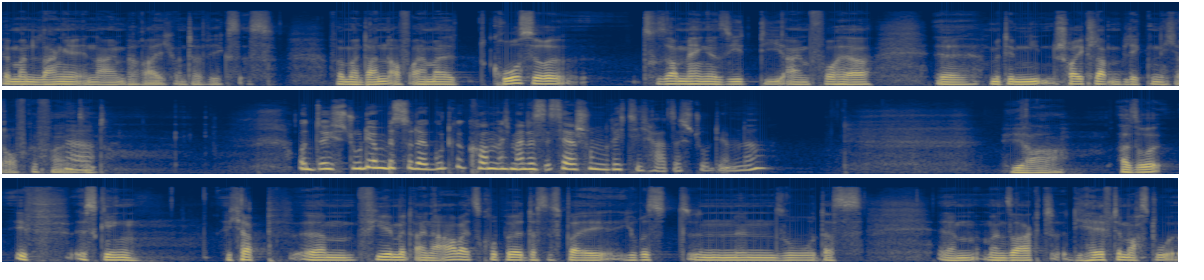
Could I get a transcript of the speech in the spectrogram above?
wenn man lange in einem Bereich unterwegs ist. Weil man dann auf einmal größere Zusammenhänge sieht, die einem vorher äh, mit dem Scheuklappenblick nicht aufgefallen ja. sind. Und durchs Studium bist du da gut gekommen? Ich meine, das ist ja schon ein richtig hartes Studium, ne? Ja, also if, es ging. Ich habe ähm, viel mit einer Arbeitsgruppe, das ist bei Juristinnen so, dass ähm, man sagt, die Hälfte machst du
